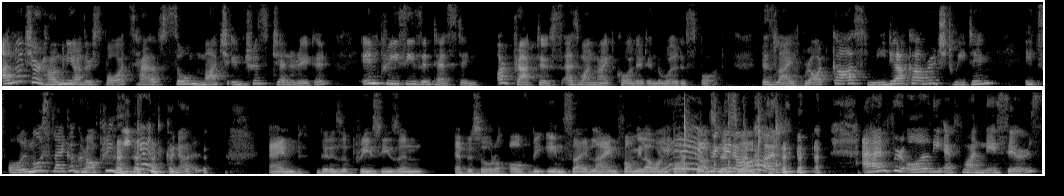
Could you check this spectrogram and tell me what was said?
I'm not sure how many other sports have so much interest generated in preseason testing or practice, as one might call it in the world of sport. There's live broadcast, media coverage, tweeting. It's almost like a Grand Prix weekend, Kunal. and there is a pre-season episode of the Inside Line Formula One Yay, podcast bring as it well. On. and for all the F1 naysayers,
